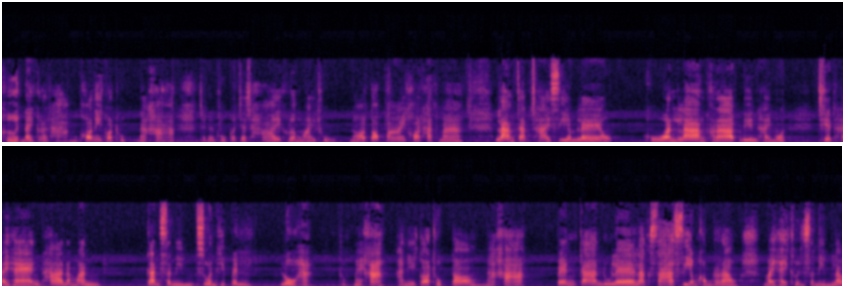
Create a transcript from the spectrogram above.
พืชในกระถางข้อนี้ก็ถูกนะคะ ฉะนั้นครูก็จะใช้เครื่องหมายถูกเนาะต่อไปข้อถัดมา หลังจากใช้เสียมแล้ว ควรล้างคราบดินให้หมด เช็ดให้แห้ง ทาน้ำมัน กันสนิมส่วนที่เป็นโลหะ ถูกไหมคะ อันนี้ก็ถูกต้องนะคะ เป็นการดูแลรักษาเสียมของเรา ไม่ให้ขึ้นสนิมแล้ว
